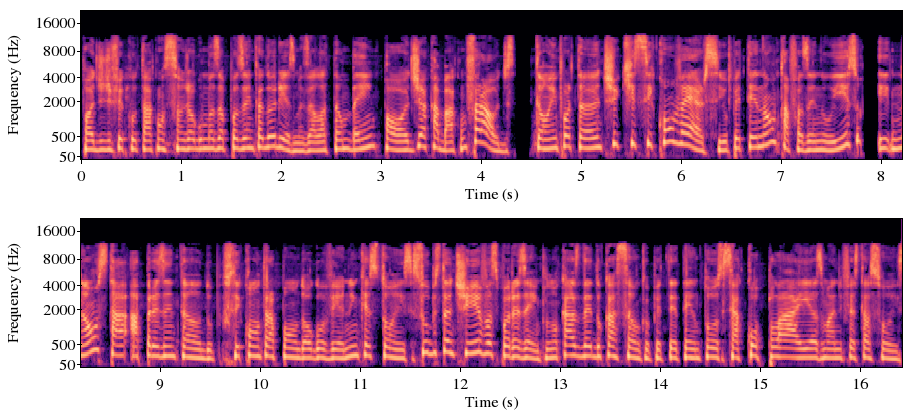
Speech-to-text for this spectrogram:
pode dificultar a concessão de algumas aposentadorias, mas ela também pode acabar com fraudes. Então é importante que se converse. O PT não está fazendo isso e não está apresentando, se contrapondo ao governo em questões substantivas, por exemplo, no caso da educação, que o PT tentou se acoplar às manifestações.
